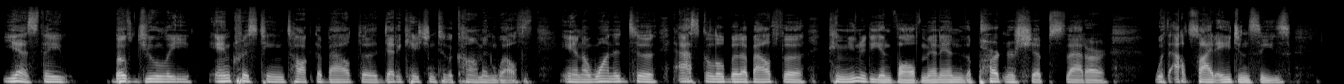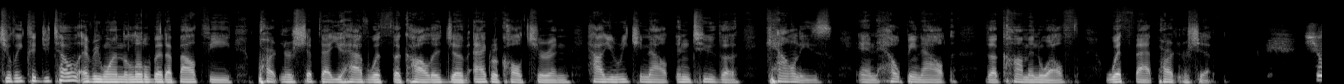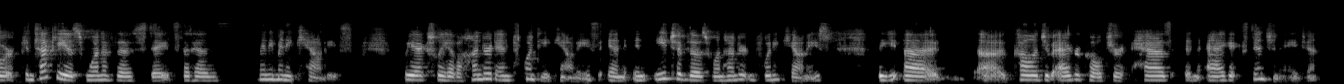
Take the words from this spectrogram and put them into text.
Yes, they both Julie and Christine talked about the dedication to the Commonwealth. And I wanted to ask a little bit about the community involvement and the partnerships that are with outside agencies. Julie, could you tell everyone a little bit about the partnership that you have with the College of Agriculture and how you're reaching out into the counties and helping out the Commonwealth with that partnership? Sure. Kentucky is one of those states that has many, many counties. We actually have 120 counties, and in each of those 120 counties, the uh, uh, College of Agriculture has an ag extension agent,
